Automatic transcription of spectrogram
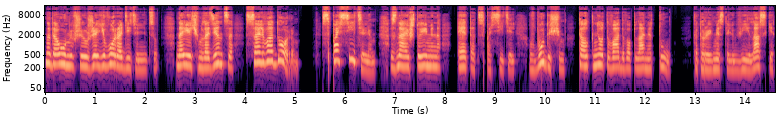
надоумевший уже его родительницу, наречь младенца Сальвадором, спасителем, зная, что именно этот спаситель в будущем толкнет в адово пламя ту, которая вместо любви и ласки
